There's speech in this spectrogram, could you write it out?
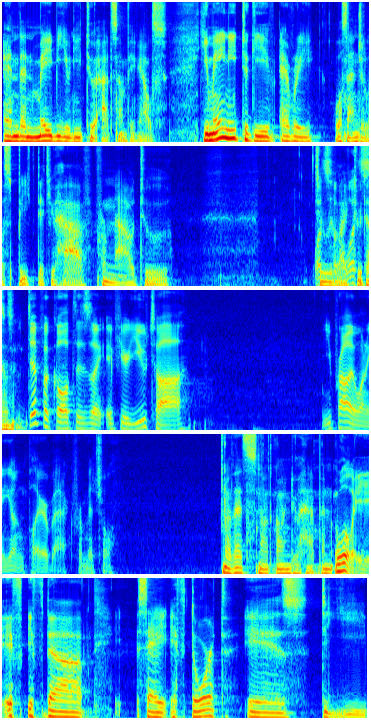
And then maybe you need to add something else. You may need to give every Los Angeles pick that you have from now to to What's, like what's 2000. difficult is like if you're Utah, you probably want a young player back for Mitchell. No, that's not going to happen. Well, if if the say if Dort is the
